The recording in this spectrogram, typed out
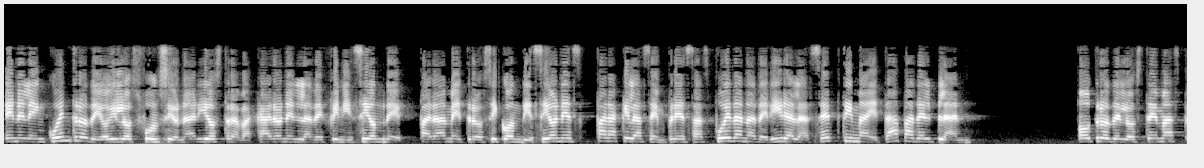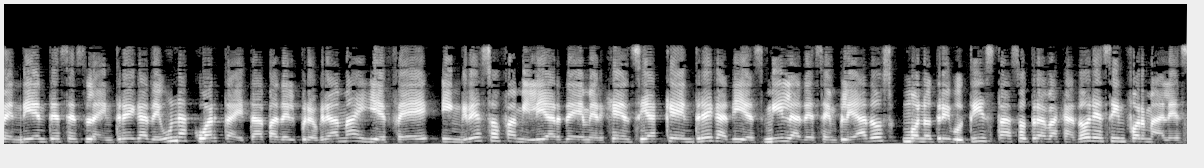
en el encuentro de hoy los funcionarios trabajaron en la definición de parámetros y condiciones para que las empresas puedan adherir a la séptima etapa del plan. Otro de los temas pendientes es la entrega de una cuarta etapa del programa IFE, Ingreso Familiar de Emergencia, que entrega 10.000 a desempleados, monotributistas o trabajadores informales.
